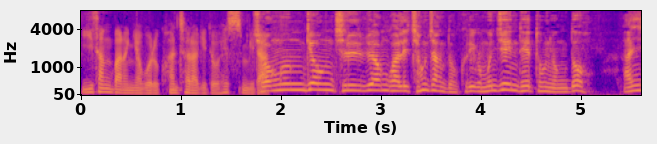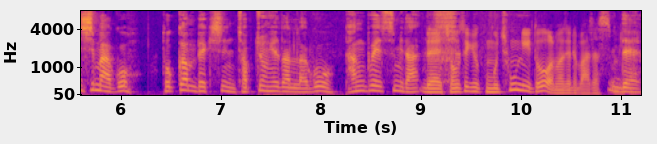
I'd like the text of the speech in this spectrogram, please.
이상 반응 여부를 관찰하기도 했습니다. 있습니다. 정은경 질병관리청장도 그리고 문재인 대통령도 안심하고 독감 백신 접종해달라고 당부했습니다. 네, 정세균 국무총리도 얼마 전에 맞았습니다. 네,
